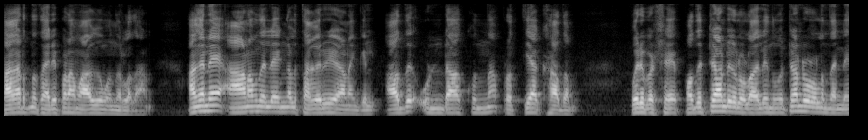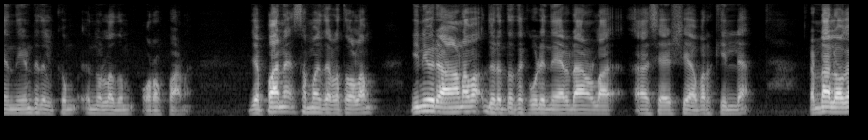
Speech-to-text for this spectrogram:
തകർന്ന് തരിപ്പണമാകുമെന്നുള്ളതാണ്. അങ്ങനെ ആണവ നിലയങ്ങൾ തകരുകയാണെങ്കിൽ അത് ഉണ്ടാക്കുന്ന പ്രത്യാഘാതം ഒരുപക്ഷെ പതിറ്റാണ്ടുകളോളം അല്ലെങ്കിൽ നൂറ്റാണ്ടുകളോളം തന്നെ നീണ്ടു നിൽക്കും എന്നുള്ളതും ഉറപ്പാണ്. ജപ്പാനെ സംബന്ധിച്ചിടത്തോളം ഇനിയൊരു ആണവ ദുരന്തത്തെ കൂടി നേരിടാനുള്ള ശേഷി അവർക്കില്ല. രണ്ടാം ലോക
